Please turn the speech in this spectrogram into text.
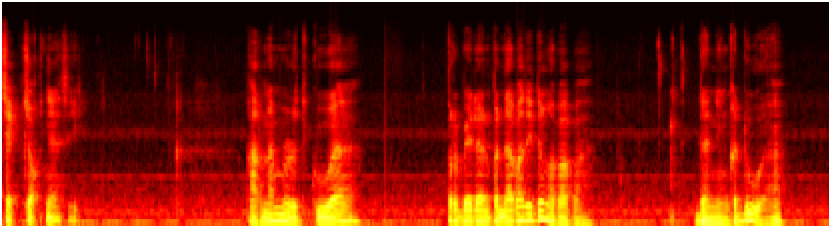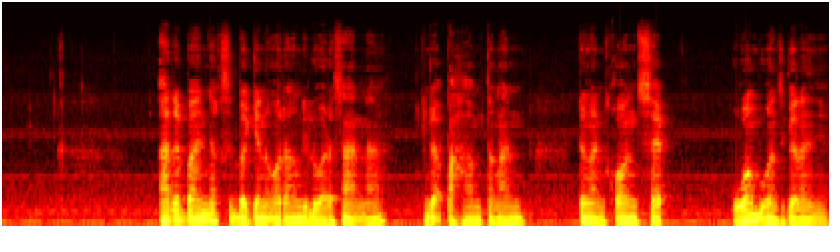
cekcoknya sih. Karena menurut gua perbedaan pendapat itu nggak apa-apa. Dan yang kedua ada banyak sebagian orang di luar sana nggak paham dengan dengan konsep uang bukan segalanya.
